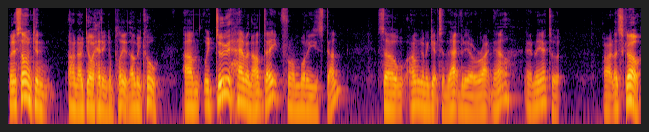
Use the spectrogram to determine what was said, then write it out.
but if someone can, I don't know, go ahead and complete it, that would be cool. Um, we do have an update from what he's done, so I'm gonna get to that video right now and react to it. All right, let's go.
